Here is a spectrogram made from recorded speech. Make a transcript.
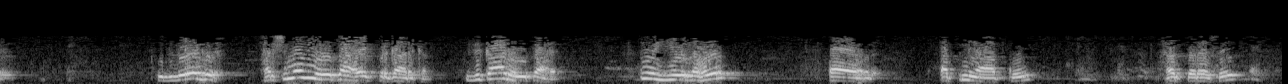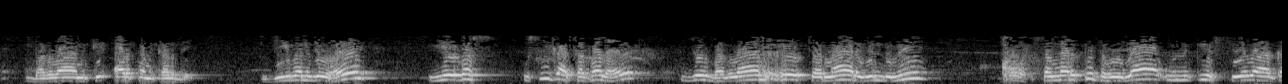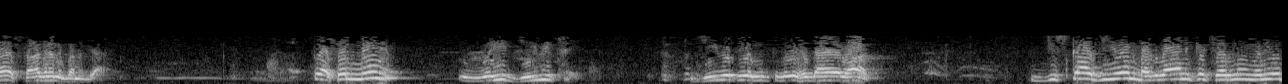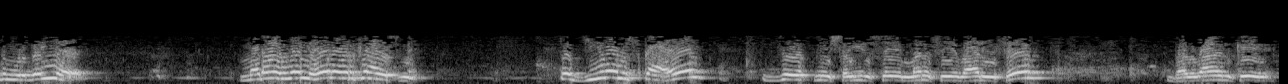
उद्वेग हर्ष में भी होता है एक प्रकार का, विकार होता है। तो ये रहो और अपने आप को हर तरह से भगवान की अर्पण कर दे। जीवन जो है, ये बस उसी का सफल है जो भगवान के चरणार बिंद में समर्पित हो जाए उनकी सेवा का साधन बन जाए तो असल में वही जीवित है। जीवित ये मुक्त हृदय भाग। जिसका जीवन भगवान के चरणों में नहीं, वो तो मुर्दा ही है। मरा हुआ ही है और क्या है उसमें? तो जीवन उसका है जो अपने शरीर से, मन से, वाणी से भगवान के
